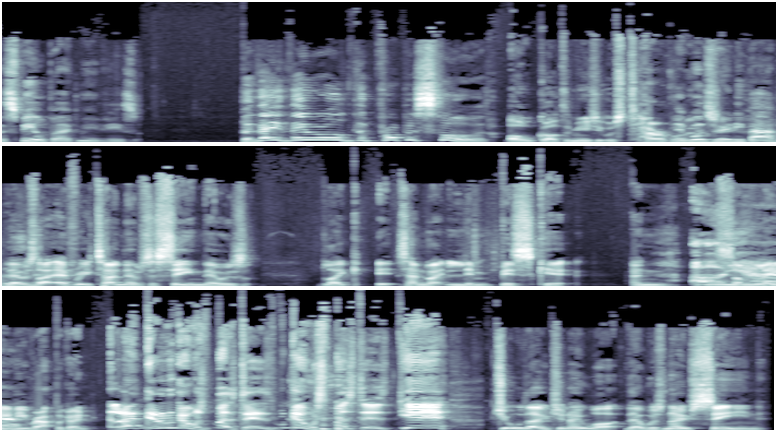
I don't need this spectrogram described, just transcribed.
the Spielberg movies, but they they were all the proper scores. Oh god, the music was terrible. It was really bad, There was wasn't like every time there was a scene, there was like it sounded like Limp Bizkit and Oh, some yeah. lady rapper going like Ghostbusters, Ghostbusters, yeah. Do you- Although, do you know what? There was no scene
